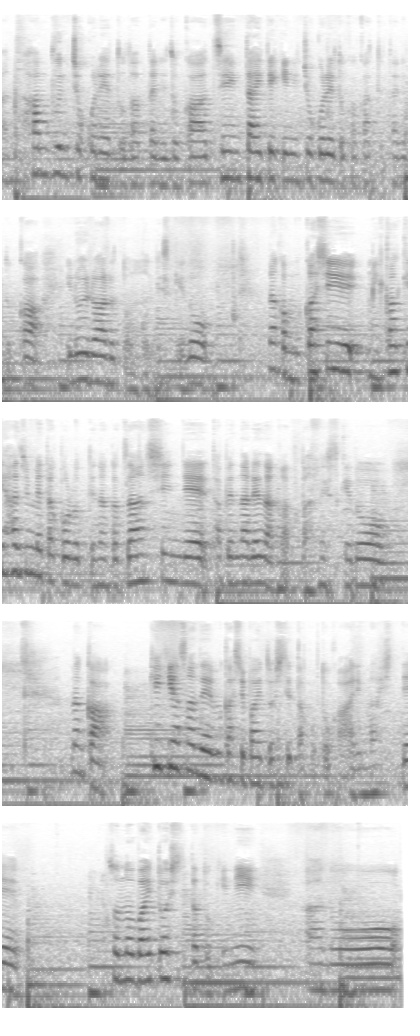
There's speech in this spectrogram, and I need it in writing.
あの半分チョコレートだったりとか全体的にチョコレートかかってたりとかいろいろあると思うんですけどなんか昔見かけ始めた頃ってなんか斬新で食べ慣れなかったんですけどなんかケーキ屋さんで昔バイトしてたことがありましてそのバイトをしてた時にあの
